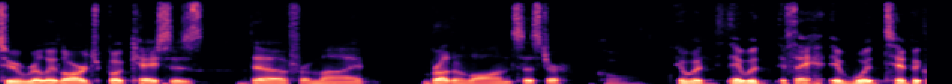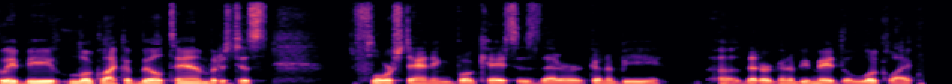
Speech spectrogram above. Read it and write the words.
two really large bookcases the, from my brother-in-law and sister. Cool. It would it would if they it would typically be look like a built-in, but it's just floor standing bookcases that are going to be uh, that are going to be made to look like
